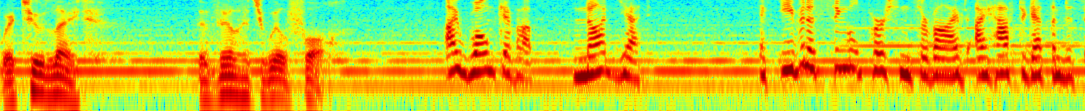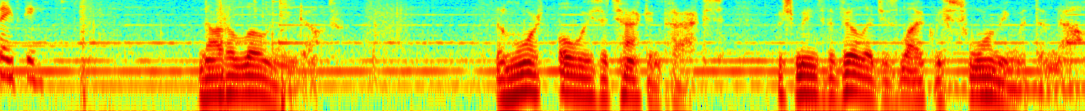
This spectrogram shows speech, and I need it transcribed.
We're too late. The village will fall. I won't give up. Not yet. If even a single person survived, I have to get them to safety. Not alone, you don't. The Mort always attack in packs, which means the village is likely swarming with them now.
